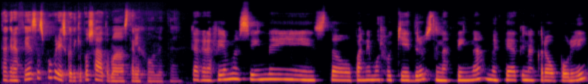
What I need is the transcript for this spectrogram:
Τα γραφεία σας πού βρίσκονται και πόσα άτομα στελεχώνετε; Τα γραφεία μας είναι στο Πανέμορφο Κέντρο στην Αθήνα, με θέα την Ακρόπολη.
